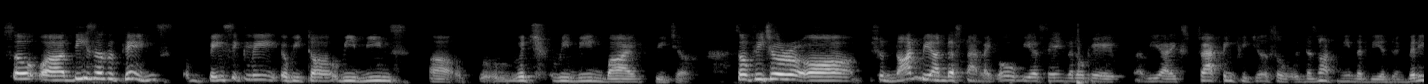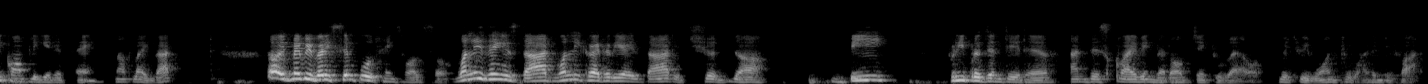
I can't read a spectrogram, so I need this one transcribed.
So uh, these are the things basically we talk, we means uh, which we mean by feature. So feature uh, should not be understand like, oh, we are saying that, okay, we are extracting features. So it does not mean that we are doing very complicated thing, not like that. So it may be very simple things also. Only thing is that, only criteria is that it should uh, be representative and describing that object well, which we want to identify.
